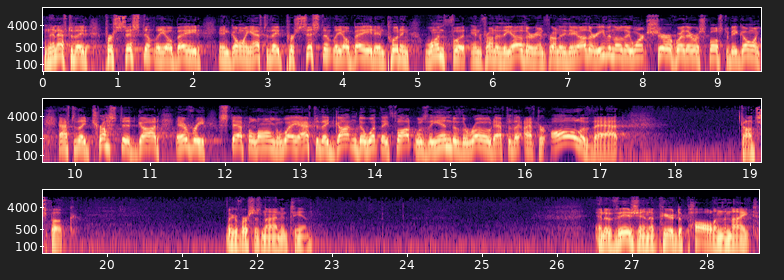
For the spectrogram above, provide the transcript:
And then after they'd persistently obeyed in going, after they'd persistently obeyed in putting one foot in front of the other, in front of the other, even though they weren't sure where they were supposed to be going, after they trusted God every step along the way, after they'd gotten to what they thought was the end of the road, after, the, after all of that, God spoke. Look at verses 9 and 10. And a vision appeared to Paul in the night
